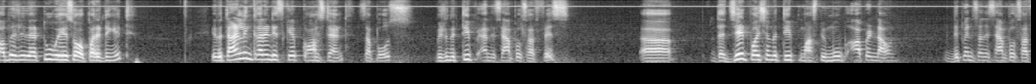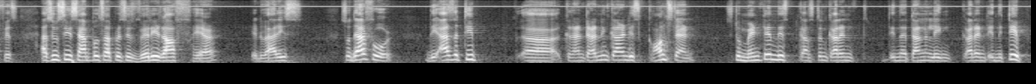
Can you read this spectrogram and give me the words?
obviously there are two ways of operating it. If the tunneling current is kept constant suppose between the tip and the sample surface, uh, the z position of the tip must be moved up and down depends on the sample surface. As you see sample surface is very rough here, it varies. So, therefore, the as the tip uh, turning current is constant. So, to maintain this constant current in the tunneling current in the tip,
